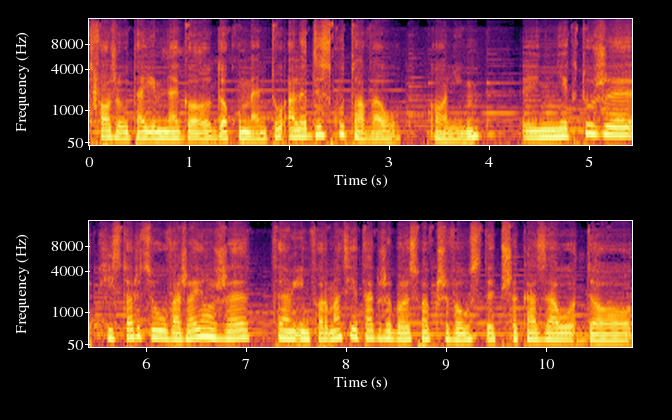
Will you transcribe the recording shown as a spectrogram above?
tworzył tajemnego dokumentu, ale dyskutował o nim. Niektórzy historycy uważają, że tę informację także Bolesław Krzywousty przekazał do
